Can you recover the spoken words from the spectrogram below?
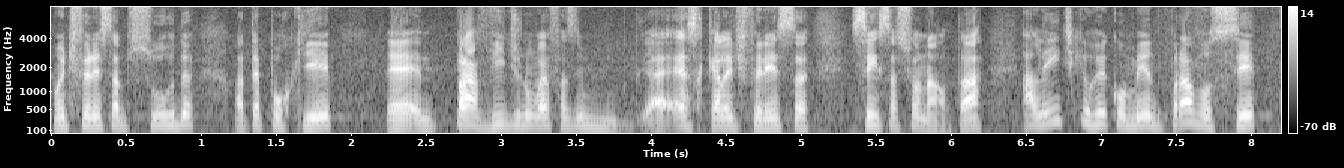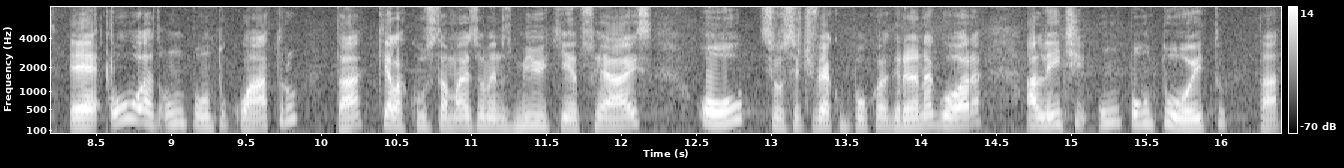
uma diferença absurda, até porque é, para vídeo não vai fazer essa aquela diferença sensacional, tá? A lente que eu recomendo para você é ou a 1.4, tá? Que ela custa mais ou menos R$ 1.500, ou se você tiver com pouca grana agora, a lente 1.8, tá?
